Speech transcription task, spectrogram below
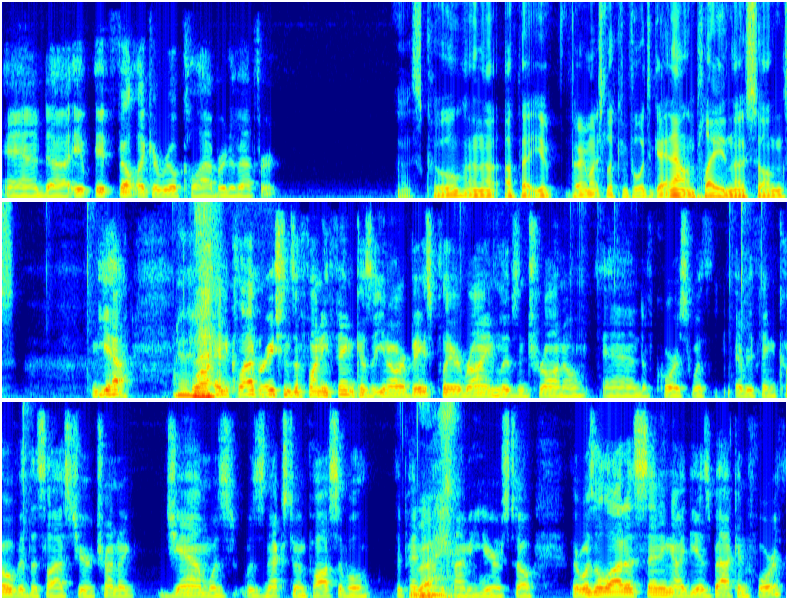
and uh, it, it felt like a real collaborative effort That's cool, and I, I bet you're very much looking forward to getting out and playing those songs. Yeah. Well, and collaboration's a funny thing because you know our bass player Ryan lives in Toronto, and of course with everything COVID this last year, trying to jam was was next to impossible depending on the time of year. So there was a lot of sending ideas back and forth,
